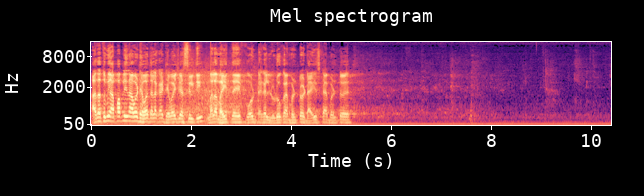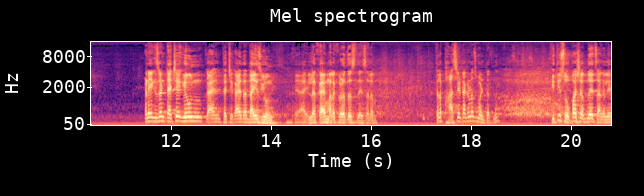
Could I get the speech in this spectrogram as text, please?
आता तुम्ही आपापली नावं ठेवा त्याला काय ठेवायची असतील ती? मला माहीत नाही कोण टाकाय लुडो काय म्हणतोय डाईस काय म्हणतोय? आणि एक जण त्याचे घेऊन काय त्याचे काय आता डाईस घेऊन? आईला काय मला कळतच नाही चला. त्याला फासे टाकणंच म्हणतात ना? किती सोपा शब्द आहे चांगले.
